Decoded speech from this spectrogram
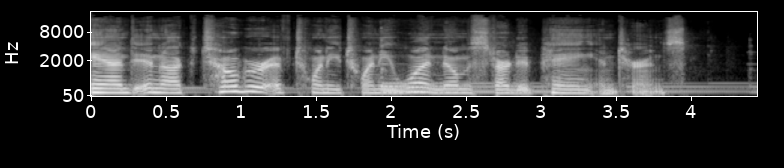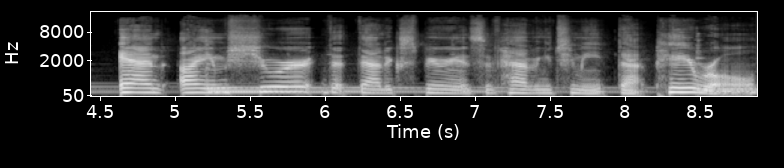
And in October of 2021, Noma started paying interns. And I am sure that that experience of having to meet that payroll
